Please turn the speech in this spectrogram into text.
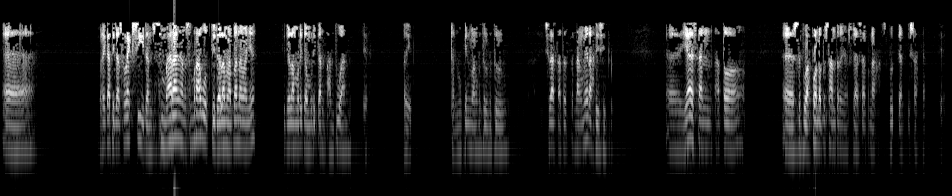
Eh, mereka tidak seleksi dan sembarangan semrawut di dalam apa namanya? Di dalam mereka memberikan bantuan, ya. Baik. Dan mungkin memang betul-betul jelas ada benang merah di situ. Eh, yayasan atau eh, sebuah pondok pesantren yang sudah saya pernah sebutkan kisahkan. Ya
